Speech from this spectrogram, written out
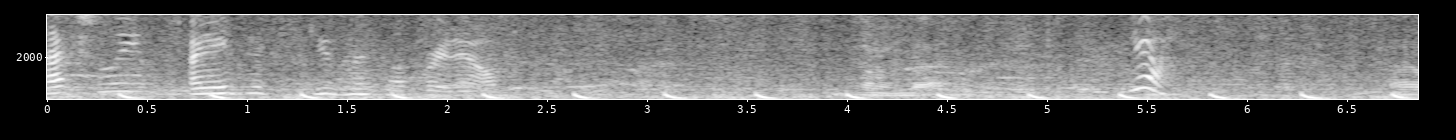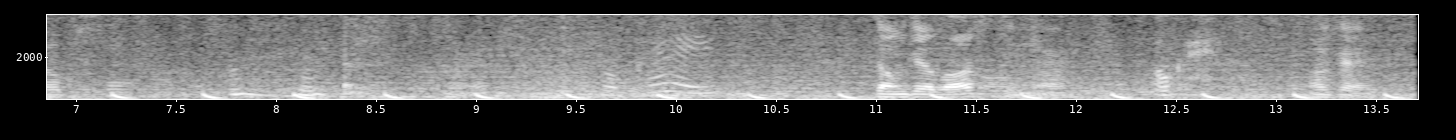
Actually, I need to excuse myself right now. Coming back? Yeah. I hope so. Okay. Don't get lost in there. Okay. Okay.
